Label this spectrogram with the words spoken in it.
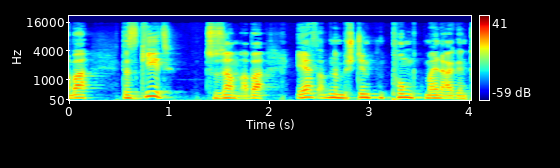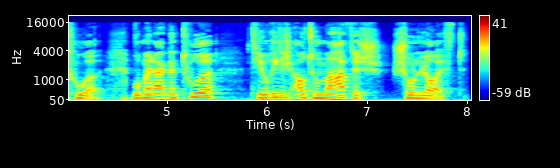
Aber das geht zusammen. Aber erst ab einem bestimmten Punkt meine Agentur, wo meine Agentur theoretisch automatisch schon läuft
